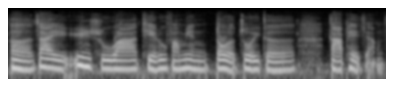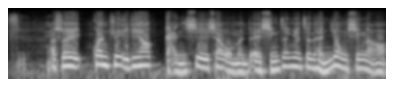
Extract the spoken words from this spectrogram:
呃在运输啊铁路方面都有做一个搭配这样子。啊，所以冠军一定要感谢一下我们的诶，行政院真的很用心了哦，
